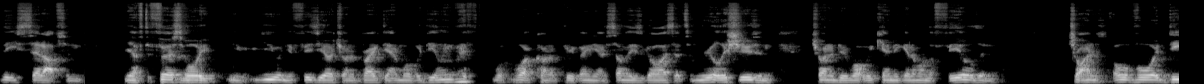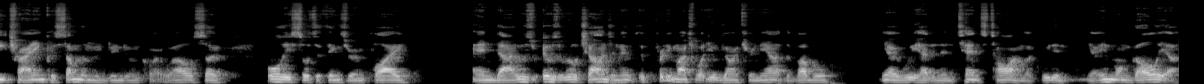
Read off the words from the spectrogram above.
these setups and you have to first of all you, you and your physio trying to break down what we're dealing with, what, what kind of people. And, you know, some of these guys had some real issues, and trying to do what we can to get them on the field and try and avoid detraining because some of them have been doing quite well. So all these sorts of things are in play, and uh, it was it was a real challenge, and it's pretty much what you're going through now at the bubble. You know, we had an intense time. Like we didn't, you know, in Mongolia,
